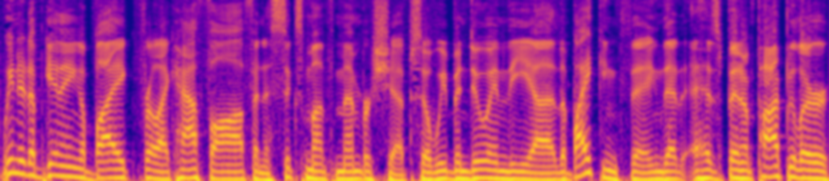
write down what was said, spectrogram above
we ended up getting a bike for like half off and a six month membership. So we've we've been doing the uh, the biking thing that has been a popular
